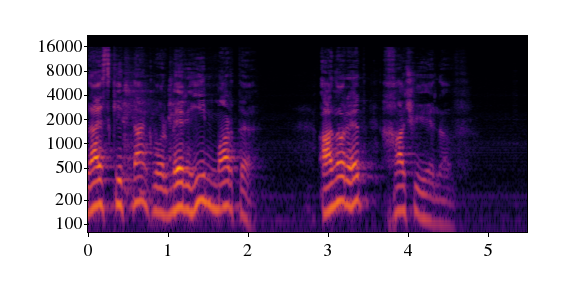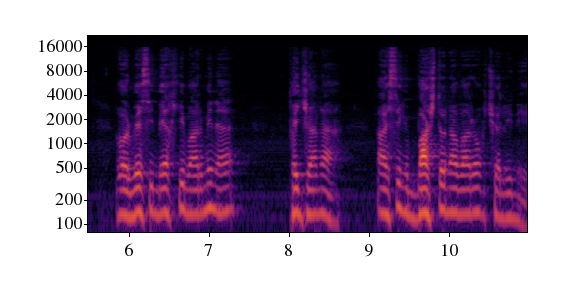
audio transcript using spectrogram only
զայս գիտնանք որ մեր հին մարդը անոր հետ խաչի ելավ որովհետեւ մեղքի մարմինը փեջանա այսինքն ճշտոնավարող չլինի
